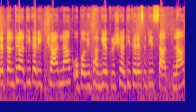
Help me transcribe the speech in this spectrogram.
तर तंत्र अधिकारी चार लाख उपविभागीय कृषी अधिकाऱ्यासाठी सात लाख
